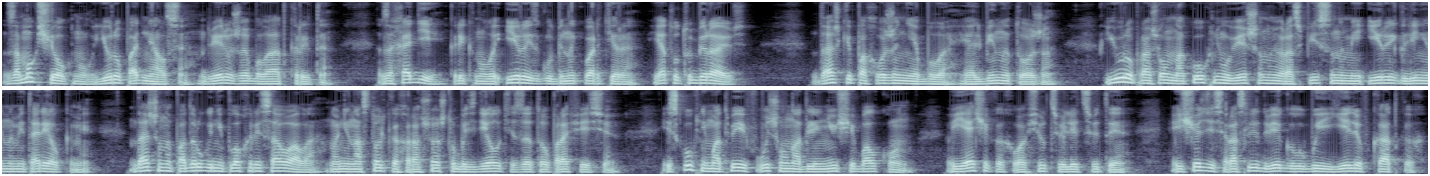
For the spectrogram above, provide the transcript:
Замок щелкнул, Юра поднялся, дверь уже была открыта. «Заходи!» – крикнула Ира из глубины квартиры. «Я тут убираюсь». Дашки, похоже, не было, и Альбины тоже. Юра прошел на кухню, увешанную расписанными Ирой глиняными тарелками. Дашина подруга неплохо рисовала, но не настолько хорошо, чтобы сделать из этого профессию – из кухни Матвеев вышел на длиннющий балкон. В ящиках вовсю цвели цветы. Еще здесь росли две голубые ели в катках.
